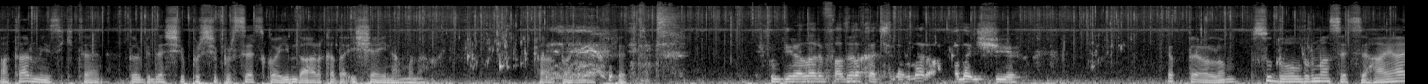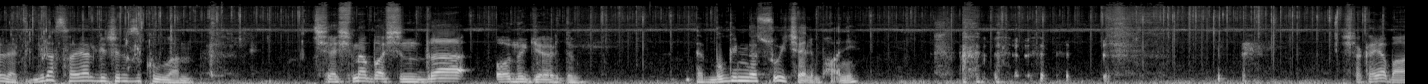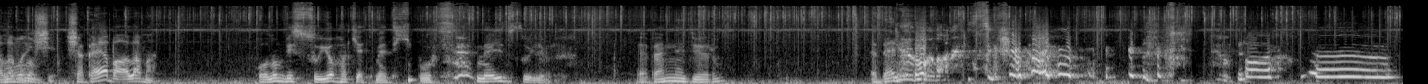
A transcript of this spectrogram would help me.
Atar mıyız iki tane? Dur bir de şıpır şıpır ses koyayım da arkada işeyin amına. Pardon yine küfrettim. Biraları fazla kaçıranlar arkada işiyor. Yok be oğlum. Su doldurma sesi. Hayal et. Biraz hayal gücünüzü kullanın. Çeşme başında onu gördüm. E, bugün de su içelim hani. Şakaya bağlama Oğlum. işi. Şakaya bağlama. Oğlum biz suyu hak etmedik bu. Neyin suyu? E ben ne diyorum? E ben ne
